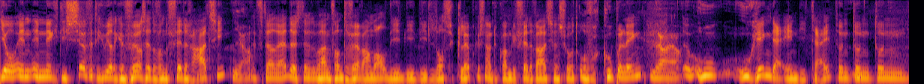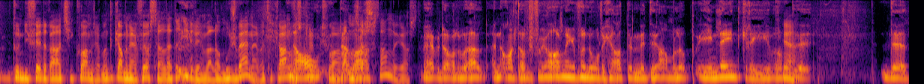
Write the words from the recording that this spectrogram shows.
Jo, in, in 1970 werd ik voorzitter van de federatie. Ja. Vertel, hè? Dus er waren van tevoren allemaal al die, die, die losse clubjes. Nou, toen kwam die federatie een soort overkoepeling. Ja, ja. Eh, Hoe, hoe ging dat in die tijd, toen, toen, toen, toen die federatie kwam? Zeg? Want ik kan me voorstellen dat er iedereen wel aan moest wennen. Want die carnavalsclubjes Nou, waren dat allemaal was- zelfstandig. We hebben daar wel een aantal vergaderingen voor nodig gehad om het allemaal op één lijn te krijgen. Want Ja. eh, dat,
